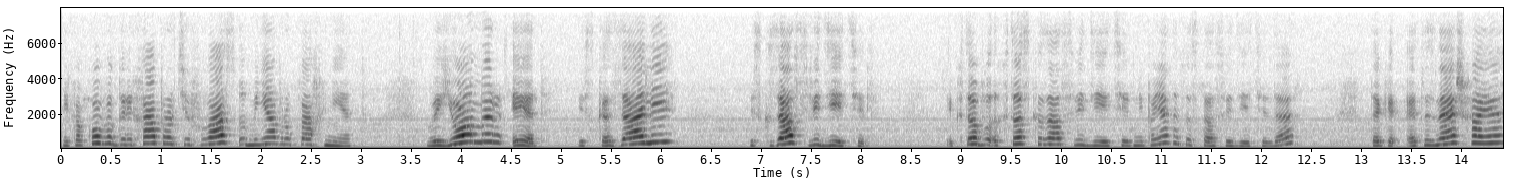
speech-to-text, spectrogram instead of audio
никакого греха против вас у меня в руках нет. В Йомер Эд, и сказали, и сказал свидетель. И кто, кто сказал свидетель? Непонятно, кто сказал свидетель, да? Так это знаешь, Хая?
